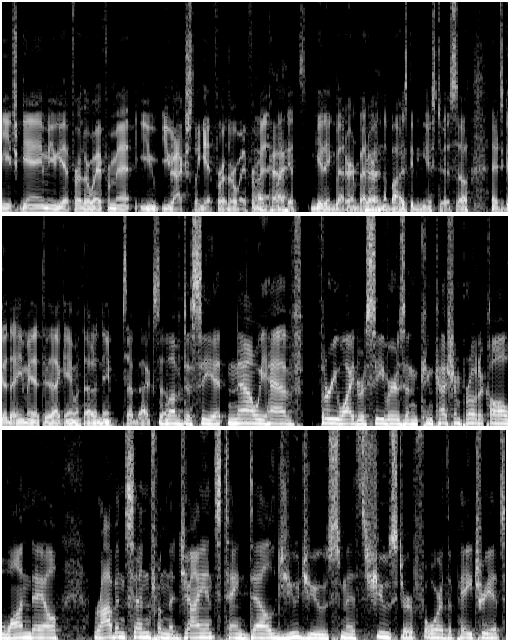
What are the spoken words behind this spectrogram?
Each game you get further away from it, you you actually get further away from it. Like it's getting better and better, Good. and the body's getting used to it. So it's good that he made it through that game without any setbacks. So Love to see it. Now we have three wide receivers in concussion protocol Wan'Dale Robinson from the Giants, Tank Dell, Juju Smith Schuster for the Patriots.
